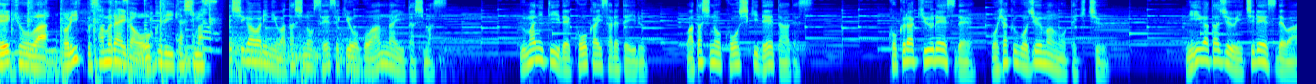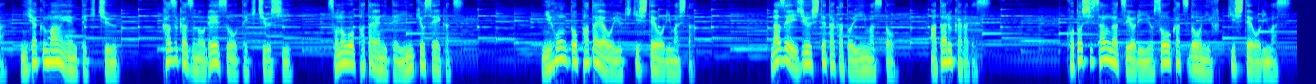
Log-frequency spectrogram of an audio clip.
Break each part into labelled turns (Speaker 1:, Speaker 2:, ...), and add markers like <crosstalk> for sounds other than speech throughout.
Speaker 1: 提供はトリップ侍がお送りいたします。
Speaker 2: 名刺代わりに私の成績をご案内いたします。ウマニティで公開されている私の公式データです。小倉9レースで550万を的中。新潟11レースでは200万円的中。数々のレースを的中し、その後パタヤにて隠居生活。日本とパタヤを行き来しておりました。なぜ移住してたかと言いますと、当たるからです。今年3月より予想活動に復帰しております。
